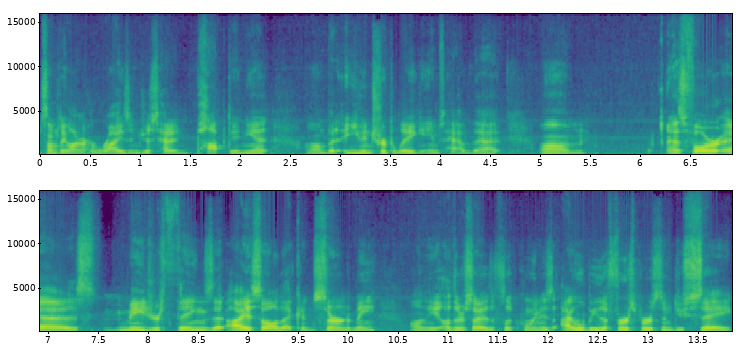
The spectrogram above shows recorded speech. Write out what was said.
something on a horizon just hadn't popped in yet. Um, but even AAA games have that. Um, as far as major things that I saw that concerned me on the other side of the flip coin is I will be the first person to say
